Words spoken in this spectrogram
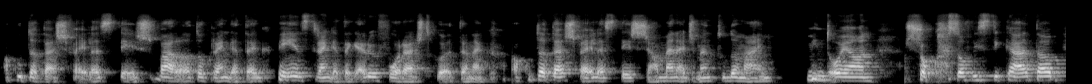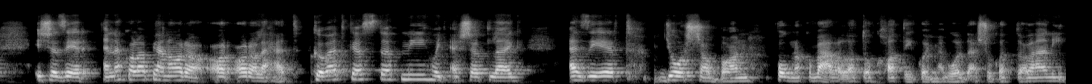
a kutatásfejlesztés. Vállalatok rengeteg pénzt, rengeteg erőforrást költenek a kutatásfejlesztésre, a menedzsment tudomány mint olyan sokkal szofisztikáltabb, és ezért ennek alapján arra, ar, arra lehet következtetni, hogy esetleg ezért gyorsabban fognak a vállalatok hatékony megoldásokat találni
